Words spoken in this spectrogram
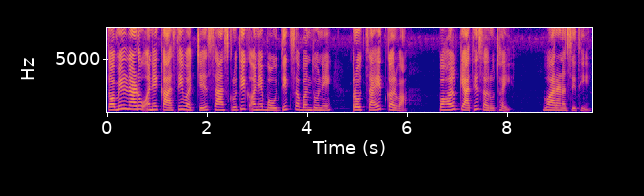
તમિલનાડુ અને કાશી વચ્ચે સાંસ્કૃતિક અને બૌદ્ધિક સંબંધોને પ્રોત્સાહિત કરવા પહેલ ક્યાંથી શરૂ થઈ? વારાણસીથી.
